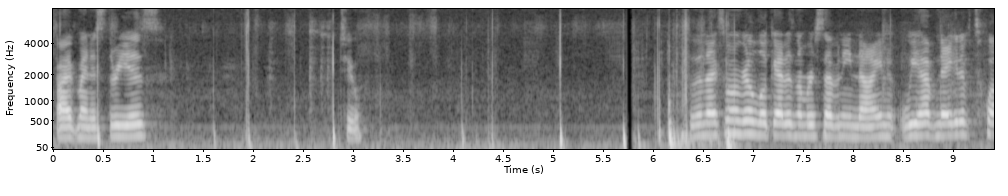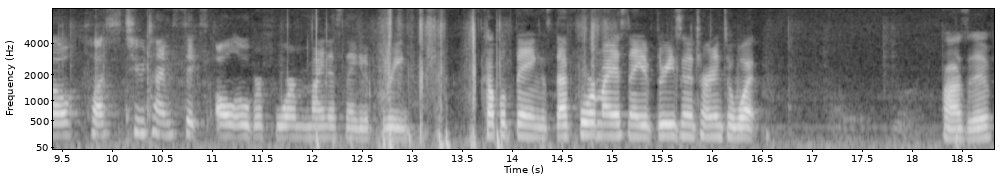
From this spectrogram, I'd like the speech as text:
5 minus 3 is? 2. So the next one we're going to look at is number 79. We have negative 12 plus 2 times 6 all over 4 minus negative 3. A Couple things. That 4 minus negative 3 is going to turn into what? Positive.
